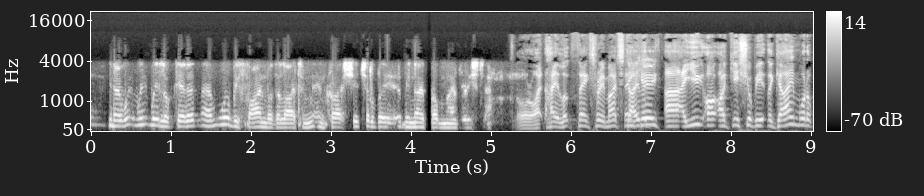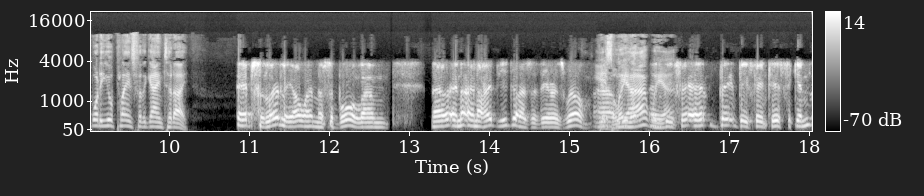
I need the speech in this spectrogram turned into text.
you know, we, we, we looked at it. Um, we'll be fine with the light in, in Christchurch. It'll be it'll be no problem over Easter. All right. Hey, look, thanks very much, Thank David. you. Uh, are you? I I guess you'll be at the game. What What are your plans for the game today? Absolutely, I won't miss a ball. Um, no, and, and I hope you guys are there as well. Yes, Uh, we are, we it'd Be, fa- be, be fantastic. And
